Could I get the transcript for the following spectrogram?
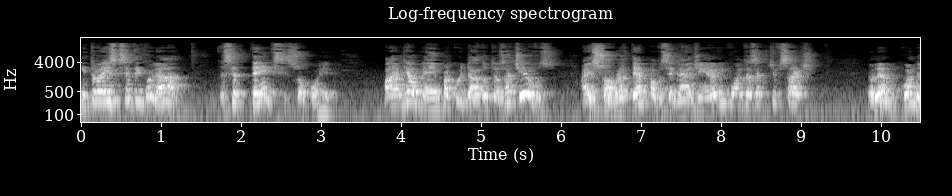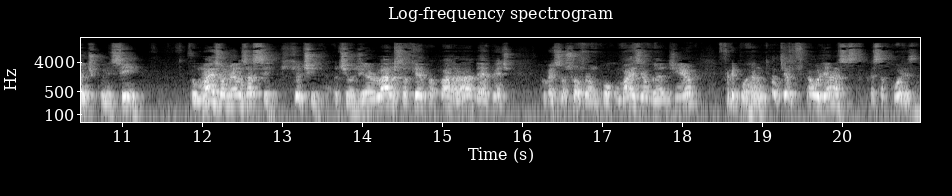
Então é isso que você tem que olhar. Você tem que se socorrer. Pague alguém para cuidar dos teus ativos. Aí sobra tempo para você ganhar dinheiro enquanto executive search. Eu lembro quando eu te conheci, foi mais ou menos assim. O que, que eu tinha? Eu tinha um dinheiro lá, não sei o quê, papá, de repente começou a sobrar um pouco mais e eu ganhando dinheiro. Falei, porra, eu não tenho tempo de ficar olhando essa, essa coisa.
